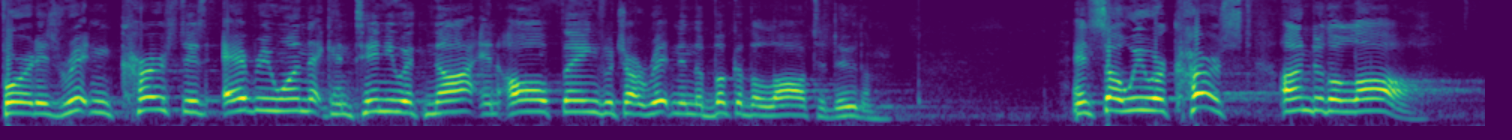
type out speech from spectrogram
For it is written, Cursed is everyone that continueth not in all things which are written in the book of the law to do them. And so we were cursed under the law,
